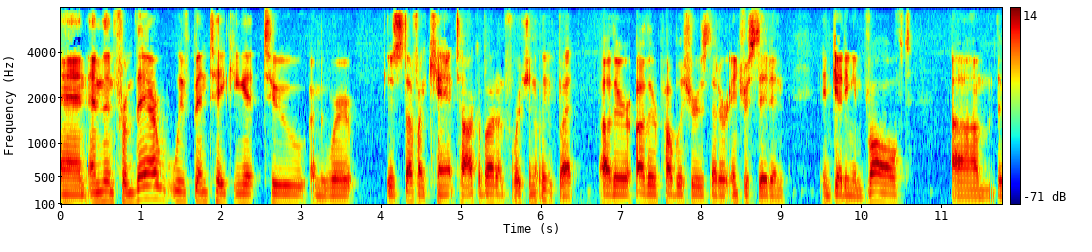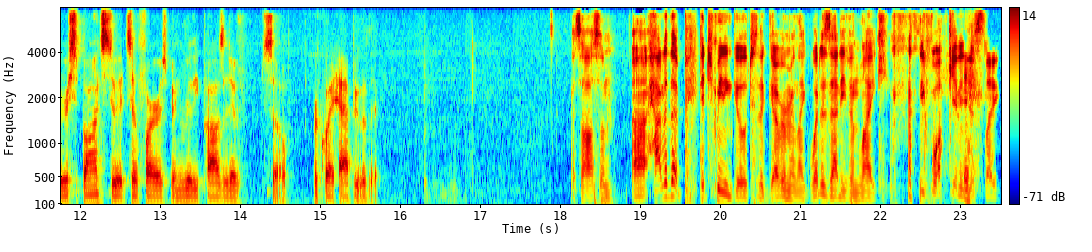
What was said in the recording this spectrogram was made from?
And and then from there we've been taking it to. I mean, we're there's stuff I can't talk about, unfortunately, but other other publishers that are interested in in getting involved. Um, the response to it so far has been really positive, so we're quite happy with it. That's awesome. Uh, how did that pitch meeting go to the government? Like, what is that even like? you walk in and just like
